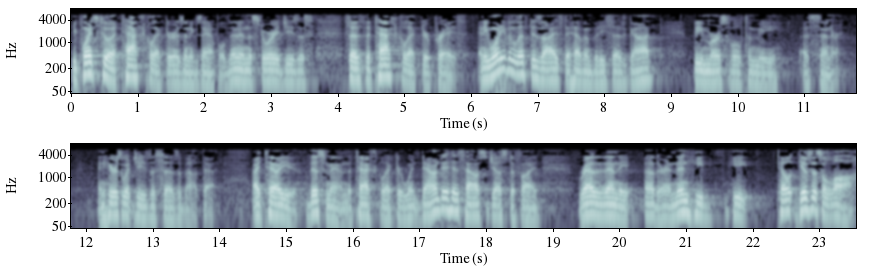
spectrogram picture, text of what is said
he points to a tax collector as an example. Then in the story, Jesus says the tax collector prays. And he won't even lift his eyes to heaven, but he says, God, be merciful to me, a sinner. And here's what Jesus says about that. I tell you, this man, the tax collector, went down to his house justified rather than the other. And then he, he tell, gives us a law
